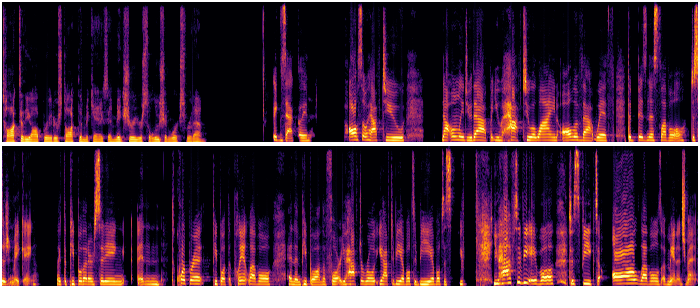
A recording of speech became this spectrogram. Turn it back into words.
talk to the operators talk to the mechanics and make sure your solution works for them. Exactly. Also have to not only do that but you have to align all of that with the business level decision making like the people that are sitting in the corporate, people at the plant level, and then people on the floor. You have to roll, you have to be able to be able to, you, you have to be able to speak to all levels of management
